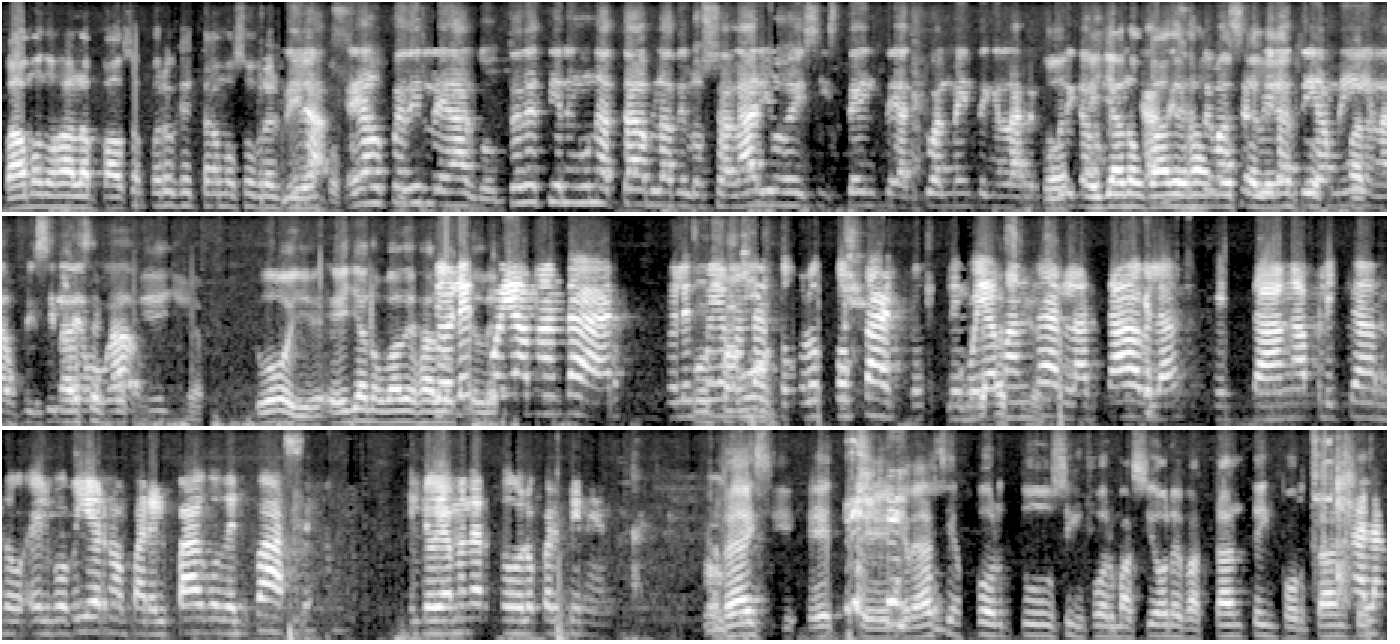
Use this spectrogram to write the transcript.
vámonos a la pausa, pero que estamos sobre el Mira, tiempo. es a pedirle algo. Ustedes tienen una tabla de los salarios existentes actualmente en la República ella nos va a Dominicana. dejar Eso te va a servir a ti a mí para en la oficina de con abogados. ella. Tú, oye, ella nos va a dejar Yo les voy a mandar, yo les Por voy a mandar favor. todos los contactos, les voy a Gracias. mandar la tabla que están aplicando el gobierno para el pago del pase y le voy a mandar todo lo pertinente. Este, gracias por tus informaciones bastante importantes. A la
